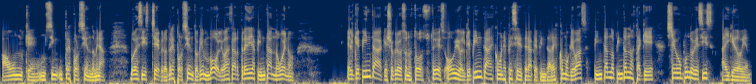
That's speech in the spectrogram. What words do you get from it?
a un, ¿qué? Un, 3%. Mira, vos decís, che, pero 3%, ¿qué embole? Vas a estar tres días pintando. Bueno, el que pinta, que yo creo que son todos ustedes, obvio, el que pinta es como una especie de terapia pintar. Es como que vas pintando, pintando hasta que llega un punto que decís, ahí quedó bien.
